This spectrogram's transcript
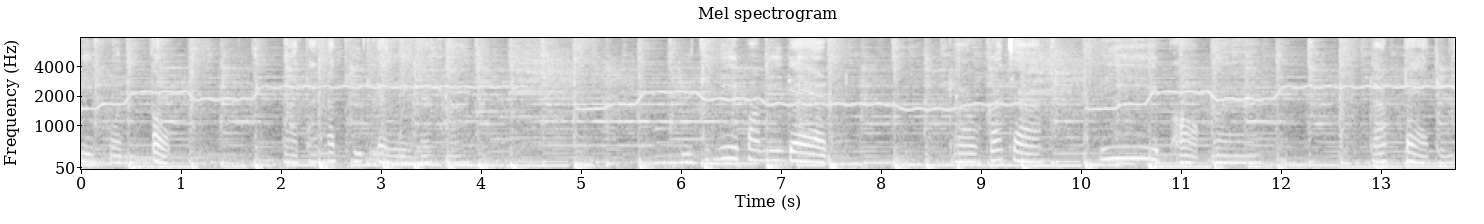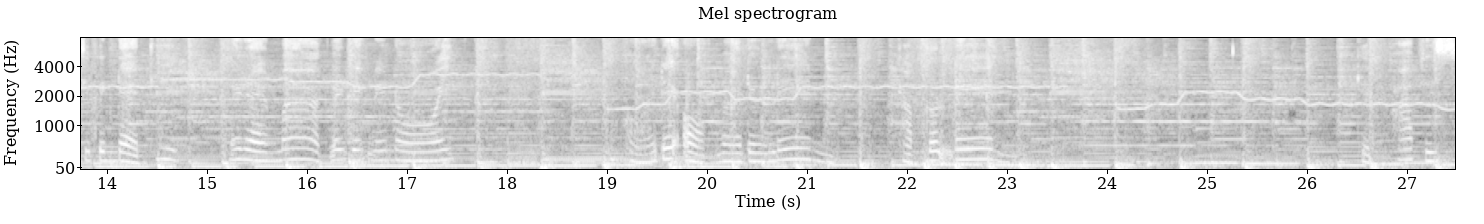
มีฝนตก มาทั้งอาทิตย์เลยนะคะ อยู่ที่นี่พอมีแดด เราก็จะรีบออกมา รับแดดถึงจะเป็นแดดที่ไม่แรงมากเล็กๆน้อยๆก็ขอให้ได้ออกมาเดินเล่น ขับรถเล่น เก็บภาพส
